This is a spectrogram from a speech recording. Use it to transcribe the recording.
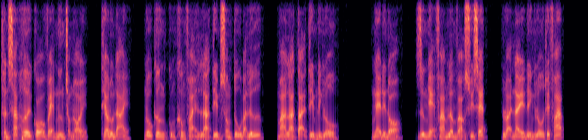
thần sắc hơi có vẻ ngưng trọng nói, theo đồn đãi nô cương cũng không phải là tìm song tu bạn lữ, mà là tại tìm đỉnh lô. Nghe đến đó dừng nhẹ phàm lâm vào suy xét, loại này đỉnh lô thuyết pháp,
